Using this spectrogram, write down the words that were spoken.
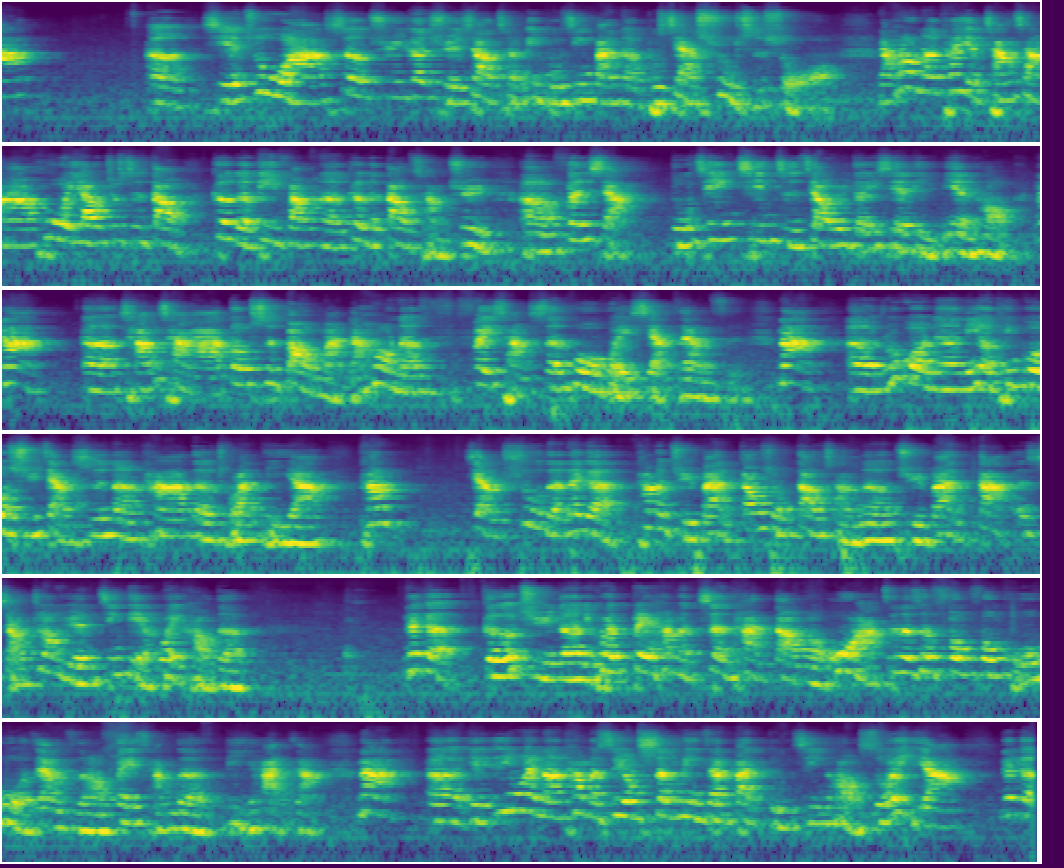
呃，协助啊，社区跟学校成立读经班呢，不下数十所。然后呢，他也常常啊，获邀就是到各个地方呢，各个道场去呃，分享读经亲子教育的一些理念哈。那呃，常常啊都是爆满，然后呢，非常深获回响这样子。那呃，如果呢，你有听过徐讲师呢，他的传递呀，他。讲述的那个，他们举办高雄道场呢，举办大小状元经典会考的那个格局呢，你会被他们震撼到哦，哇，真的是风风火火这样子哈，非常的厉害这样。那呃，也因为呢，他们是用生命在办读经哈，所以呀，那个。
